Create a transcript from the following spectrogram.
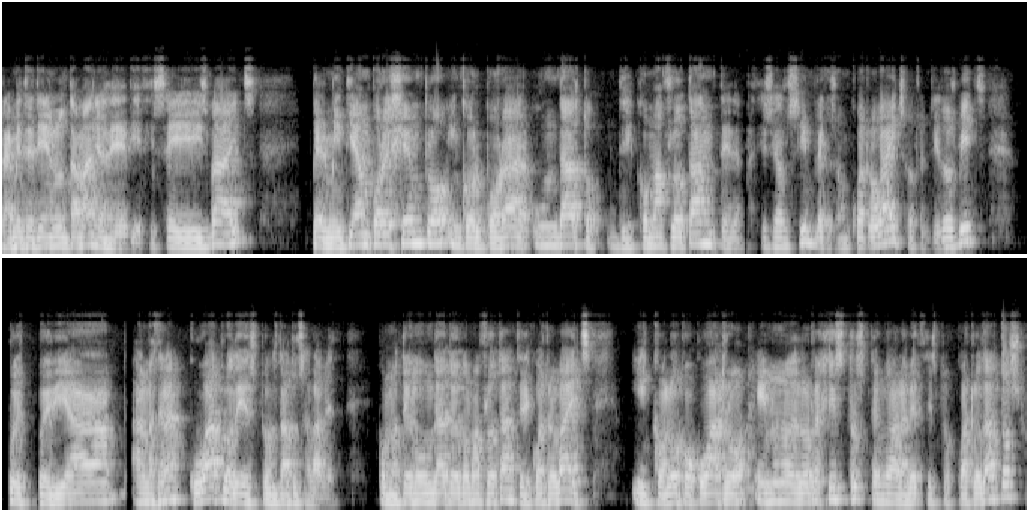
realmente tienen un tamaño de 16 bytes, permitían, por ejemplo, incorporar un dato de coma flotante de precisión simple, que son 4 bytes o 32 bits, pues podía almacenar cuatro de estos datos a la vez. Como tengo un dato de coma flotante de 4 bytes y coloco 4 en uno de los registros, tengo a la vez estos cuatro datos,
